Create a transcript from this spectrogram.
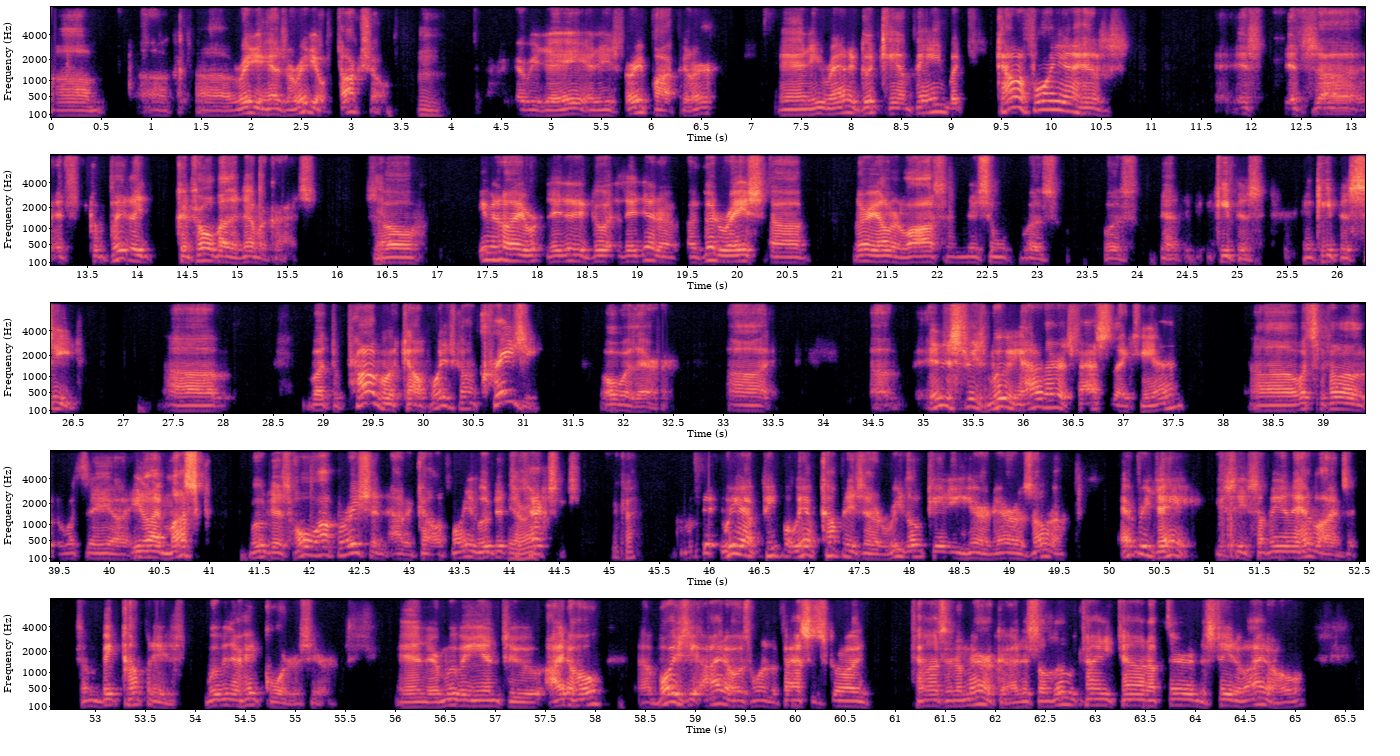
Um, uh, uh, radio has a radio talk show mm. every day, and he's very popular. And he ran a good campaign, but California has it's it's uh, it's completely controlled by the Democrats. So even though they, they did a good they did a, a good race. Uh, Larry Elder lost, and Newsom was was uh, keep his and keep his seat. Uh, but the problem with California's gone crazy over there. Uh, uh, industry's moving out of there as fast as they can. Uh, what's the fellow? What's the uh, Elon Musk moved his whole operation out of California, moved it to yeah, right. Texas. Okay we have people, we have companies that are relocating here in Arizona every day. You see something in the headlines, some big companies moving their headquarters here, and they're moving into Idaho. Uh, Boise, Idaho is one of the fastest growing towns in America, and it's a little tiny town up there in the state of Idaho,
